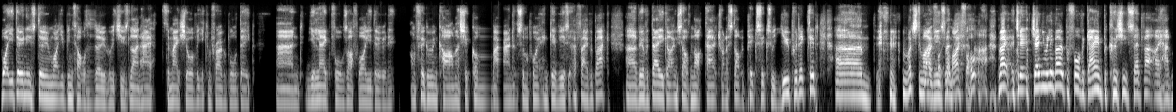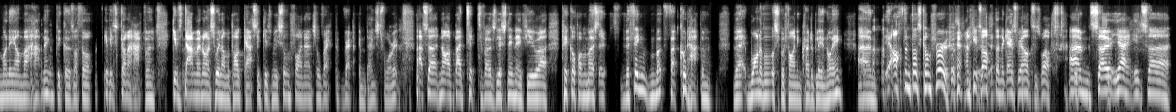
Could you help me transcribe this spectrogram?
what you're doing is doing what you've been told to do, which is learn how to make sure that you can throw the ball deep and your leg falls off while you're doing it, I'm figuring karma should come back around at some point and give you a favour back. Uh, the other day, he got himself knocked out trying to start with pick six, with you predicted. Um, much to my, My amusement. fault, my fault. Uh, mate, ge- genuinely though, before the game, because you said that, I had money on that happening because I thought if it's going to happen, gives Dan a nice win on the podcast. It gives me some financial rep- recompense for it. That's uh, not a bad tip to those listening. If you uh, pick up on the most, the thing that could happen that one of us would find incredibly annoying, um, it often does come through, and it's often against the odds as well. Um, so yeah, it's. Uh,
